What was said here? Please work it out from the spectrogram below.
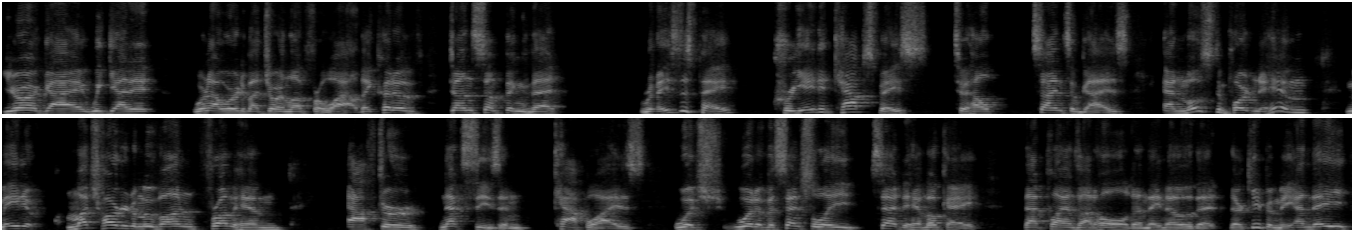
You're our guy, we get it. We're not worried about Jordan Love for a while. They could have done something that raised his pay, created cap space to help sign some guys, and most important to him, made it much harder to move on from him after next season, cap wise, which would have essentially said to him, okay, that plan's on hold and they know that they're keeping me. And they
